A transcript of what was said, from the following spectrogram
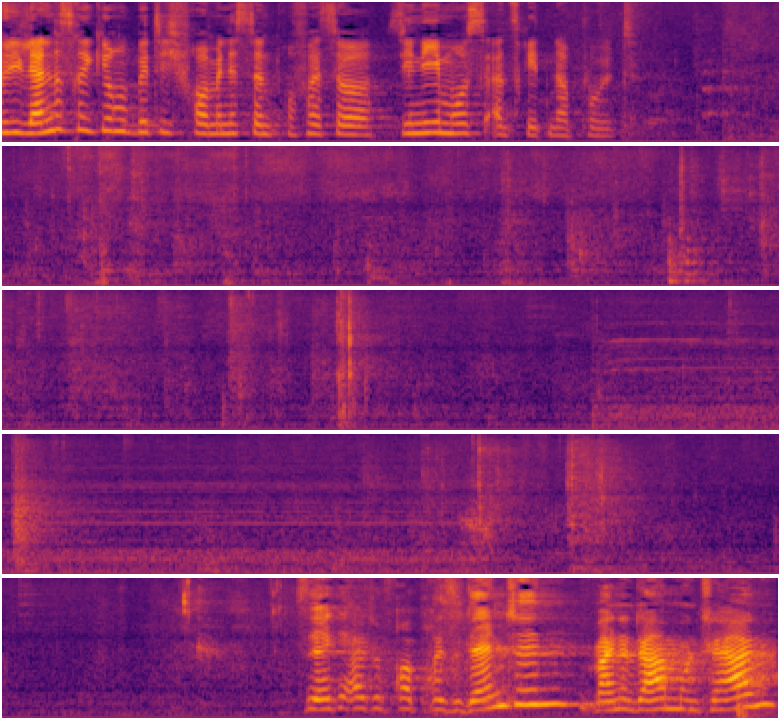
Für die Landesregierung bitte ich Frau Ministerin Prof. Sinemus ans Rednerpult. Sehr geehrte Frau Präsidentin, meine Damen und Herren!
